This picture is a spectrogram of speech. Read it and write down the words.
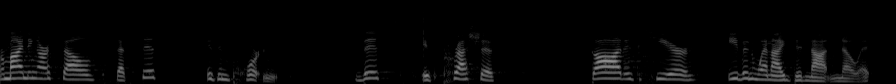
reminding ourselves that this is important, this is precious, God is here even when I did not know it.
